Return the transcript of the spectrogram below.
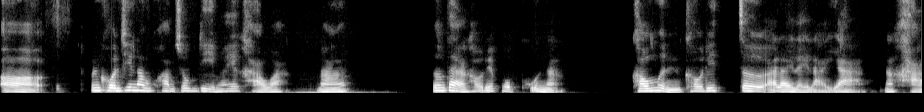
เอ่อ เป็นคนที่นำความโชคดีมาให้เขาอะนะตั้งแต่เขาได้พบคุณอะเขาเหมือนเขาได้เจออะไรหลาย ๆ อย่างนะคะ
